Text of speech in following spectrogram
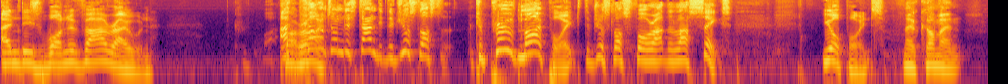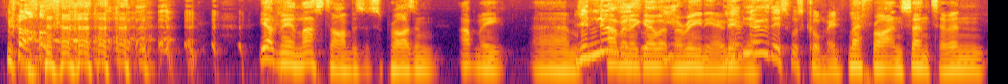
and is one of our own. I right. can't understand it. They've just lost. To prove my point, they've just lost four out of the last six. Your points. No comment. You had me in last time as a surprise and had me um, You knew having a go at you, Mourinho, didn't you? knew this was coming. Left, right, and centre, and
